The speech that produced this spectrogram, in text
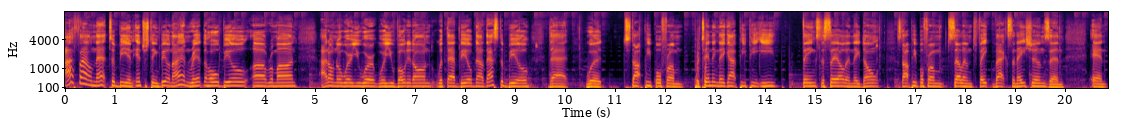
I found that to be an interesting bill. Now I hadn't read the whole bill, uh, Ramon. I don't know where you were where you voted on with that bill. Now that's the bill that would stop people from pretending they got PPE things to sell and they don't stop people from selling fake vaccinations and and,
